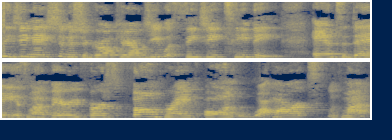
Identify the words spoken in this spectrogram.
CG Nation? It's your girl Carol G with CGTV. And today is my very first phone prank on Walmart with my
